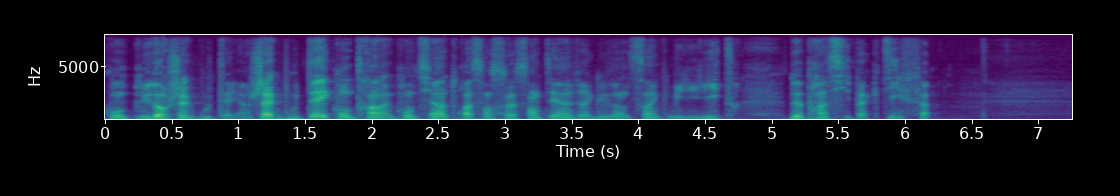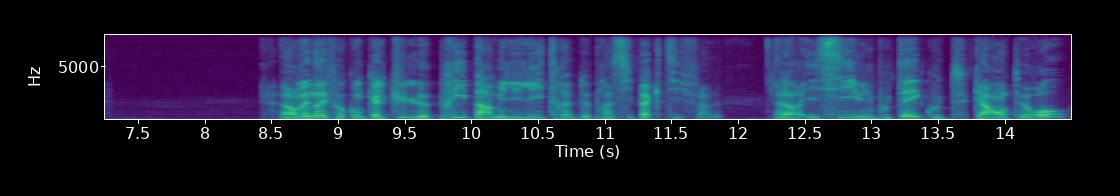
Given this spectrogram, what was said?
contenus dans chaque bouteille. Hein. Chaque bouteille contient 361,25 millilitres de principe actif. Alors maintenant, il faut qu'on calcule le prix par millilitre de principe actif. Hein. Alors ici, une bouteille coûte 40 euros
